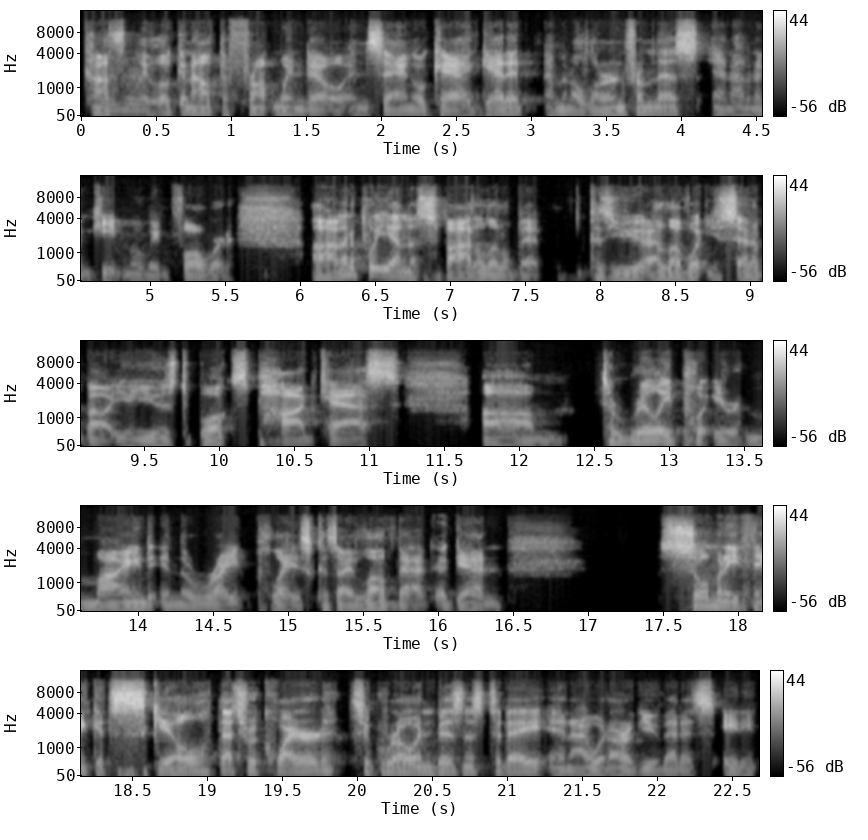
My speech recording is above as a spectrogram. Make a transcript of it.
constantly mm-hmm. looking out the front window and saying, okay, I get it. I'm going to learn from this and I'm going to keep moving forward. Uh, I'm going to put you on the spot a little bit because you, I love what you said about you used books, podcasts, um, to really put your mind in the right place. Cause I love that. Again, so many think it's skill that's required to grow in business today. And I would argue that it's 80%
